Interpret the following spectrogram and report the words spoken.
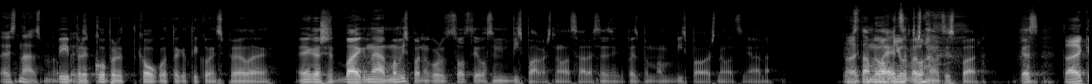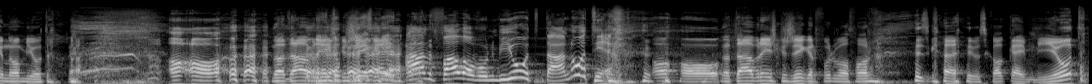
Es neesmu. vēl Bija pret ko pret kaut ko tagad tikko viņi spēlēja. Vienkārši baigi, nē, man vispār nekur sociālos viņa vispār vairs nelaiž ārā. Es nezinu, kāpēc, bet man vispār vairs nelaiž viņa ārā. Tā ir Tam nomjūto. lēca vairs nav vispār. Kas? Tā ir, ka nomjūta. Oh, oh. No tā brīža, kad Žiga, Unfollow un mute, tā notiek. oh, oh. no tā brīža, kad Žiga ar futbola formu izgāja uz hokeja mute.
